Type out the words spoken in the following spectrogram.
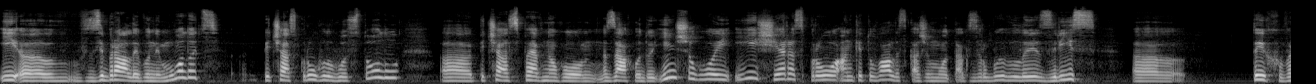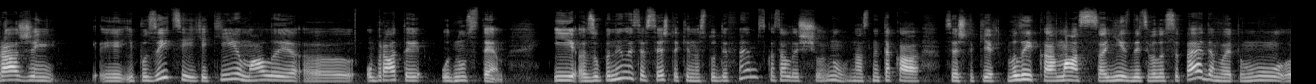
І е, зібрали вони молодь під час круглого столу, під час певного заходу іншого, і ще раз проанкетували, скажімо так, зробили зріз тих вражень і позицій, які мали е, обрати одну з тем. І зупинилися все ж таки на студ-ФМ, сказали, що ну, у нас не така все ж таки велика маса їздить з велосипедами, тому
